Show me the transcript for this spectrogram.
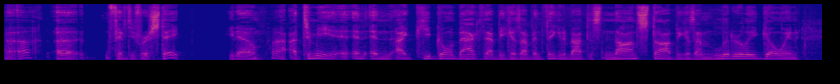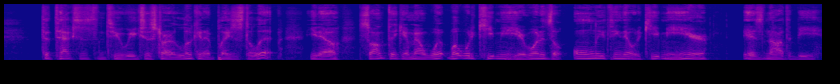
uh, uh, 51st state. You know, uh, to me, and, and I keep going back to that because I've been thinking about this nonstop because I'm literally going to Texas in two weeks and start looking at places to live. You know, so I'm thinking, man, what what would keep me here? What is the only thing that would keep me here is not to be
